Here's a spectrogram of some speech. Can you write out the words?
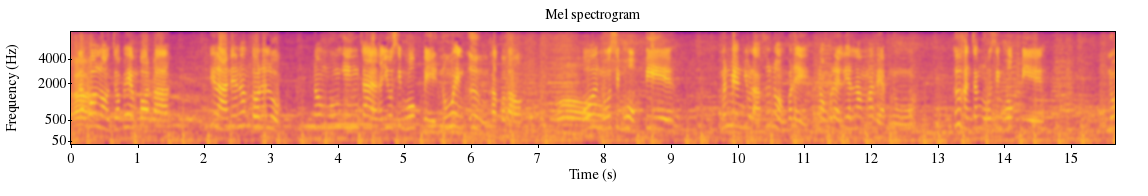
อ่าแล้วพอลองจบเพลงบอดว่าที่ร้านแนะนำตัวนะลูกน้องวุ้งยิงจ้าอายุ 16 ปีหนูเองอึ่งครับก็เขาโอ้โอ้หนู 16 ปี มันแมนอยู่ล่ะคือน้องบ่ได้น้องบ่ได้เรียนร่ำมาแบบหนู คือขันจังหนู 16 ปีห นู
